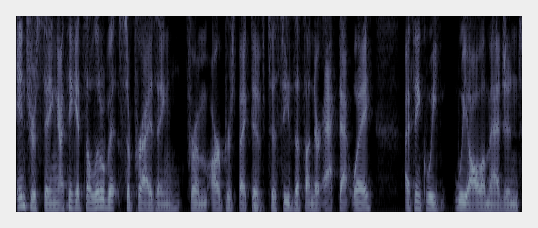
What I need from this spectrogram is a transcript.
interesting. I think it's a little bit surprising from our perspective to see the Thunder act that way. I think we we all imagined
